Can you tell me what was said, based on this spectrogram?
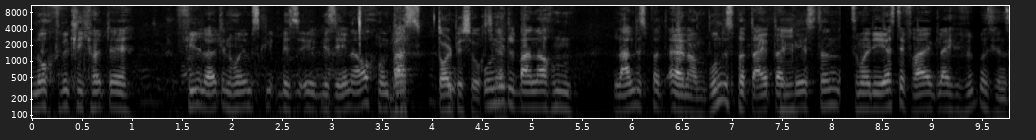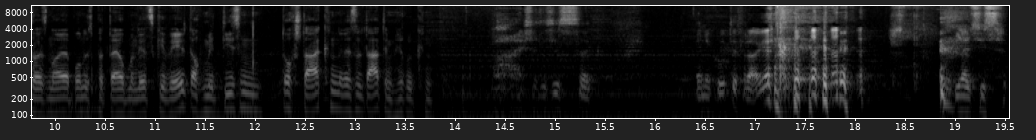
noch wirklich heute viele Leute in Hohenems gesehen auch. Und das toll besucht. Unmittelbar ja. nach dem Landesparte äh, Bundesparteitag mhm. gestern. Zumal die erste Frage gleich, wie fühlt man sich denn so als neuer Bundespartei? Ob man jetzt gewählt, auch mit diesem doch starken Resultat im Rücken? Also das ist äh, eine gute Frage. ja, es ist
